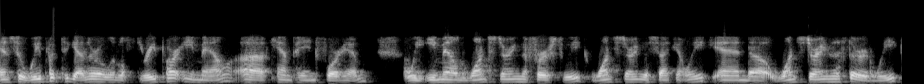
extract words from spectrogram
And so we put together a little three part email uh, campaign for him. We emailed once during the first week, once during the second week, and uh, once during the third week.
